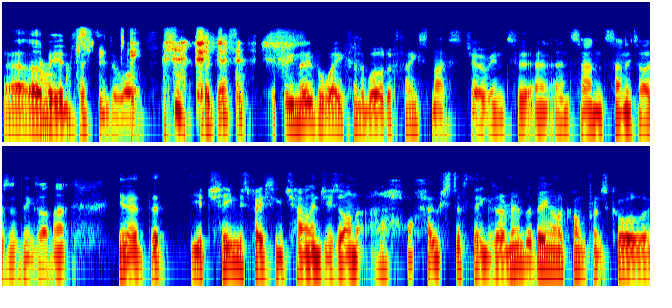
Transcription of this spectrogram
that'll be oh, interesting to watch. But I guess if, if, we move away from the world of face masks, Jo, into and, and sand sanitizer and things like that, you know, the your team is facing challenges on a whole host of things. I remember being on a conference call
